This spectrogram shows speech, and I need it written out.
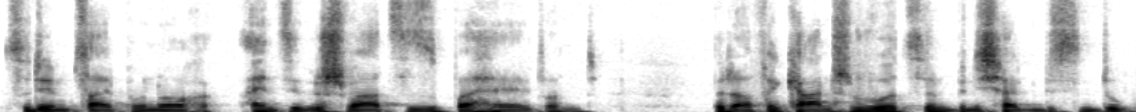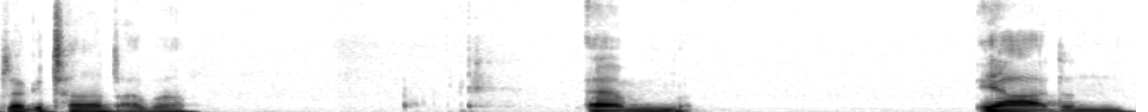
zu dem Zeitpunkt noch einzige schwarze Superheld und mit afrikanischen Wurzeln bin ich halt ein bisschen dunkler getarnt, aber ähm, ja, dann,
